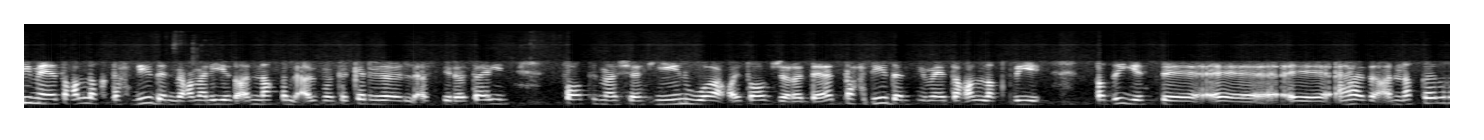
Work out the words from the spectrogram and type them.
فيما يتعلق تحديدا بعملية النقل المتكرر للأسيرتين فاطمة شاهين وعطاف جردات تحديدا فيما يتعلق بقضية هذا النقل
